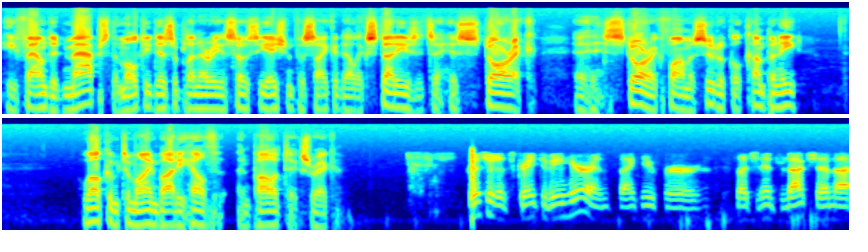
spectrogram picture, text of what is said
He founded MAPS, the Multidisciplinary Association for Psychedelic Studies. It's a historic, a historic pharmaceutical company. Welcome to Mind, Body, Health, and Politics, Rick. Richard, it's great to be here, and thank you for such an introduction. Uh,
